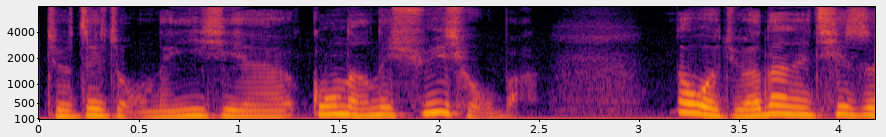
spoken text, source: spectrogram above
就这种的一些功能的需求吧。那我觉得呢，其实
